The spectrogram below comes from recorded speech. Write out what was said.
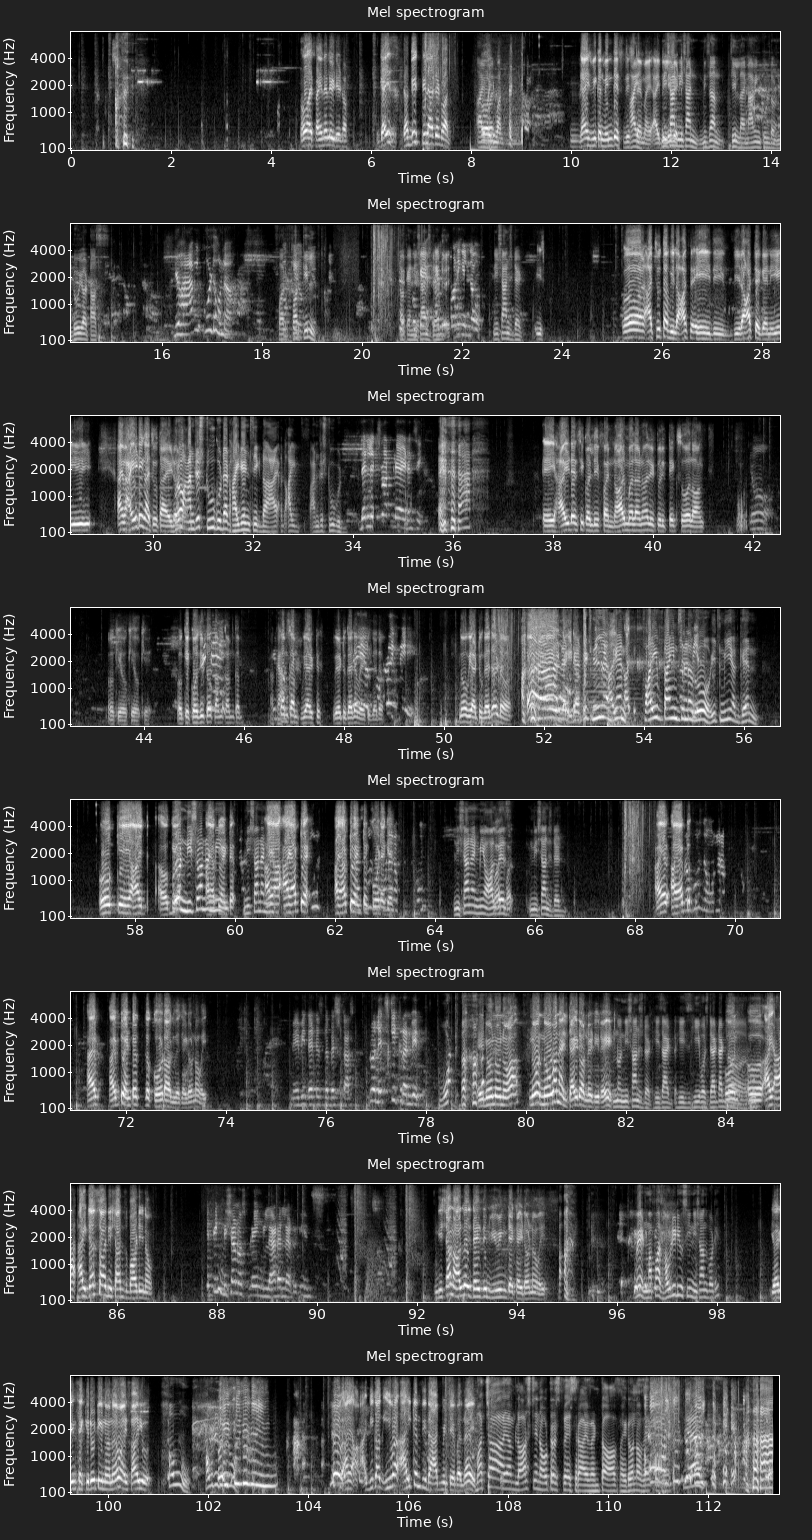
Oh, I finally did. Guys, Duggy still hasn't won. I oh, won. he won. Guys, we can win this this Hi. time. I, I believe Nishan, it. Nishan, Nishan, chill. I'm having cooldown. Do your task. You're having cooldown now. For Okay, for okay. kill. Okay, Nishan's Okay, I'm dead. spawning in now. Nishan's dead. He's... Oh, Achuta, we lost. Eh, the, we lost again. He- he- I'm hiding Achuta. I don't Bro, know. I'm just too good at hide and seek. da. I, I, I'm just too good. Then let's not play hide and seek. Hey, hide and seek only for normal and all. It will take so long. No. Okay, okay, okay. Okay, Kozito, come, come, come. okay. Come, come. We are to, we are together. Hey, We you're together. Following me. No, we are together, though. Ah, let's it's me I- again. I- Five times in a row. It's me again. Okay, I okay. Bro, Nishan I and have me. to enter. Nishan and I me. I I have to I have to enter code again. owner of home? Nishan and me always. what? Nishan's dead. I have I have Bro, to who's the owner of I have I have to enter the code always. I don't know why. Maybe that is the best task. Bro, let's kick Ranvir. What? hey, no no no no no one has died already, right? no, Nishan's dead. He's at. He's he was dead at Oh, the. uh, I, I I just saw Nishan's body now. I think Nishan was playing ladder ladder games. Nishan always dies in viewing deck. I don't know why. Wait, Mafaz, how did you see Nishan's body? You're in security no no. I saw you. How? How did Oh, you know? It's. No, I, I because even I can see the admin table, right? Macha, I am lost in outer space, ra. I went off. I don't know where to Oh, go. Yes.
